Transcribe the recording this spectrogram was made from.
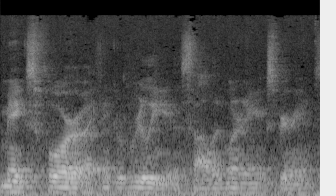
makes for, I think, a really a solid learning experience.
